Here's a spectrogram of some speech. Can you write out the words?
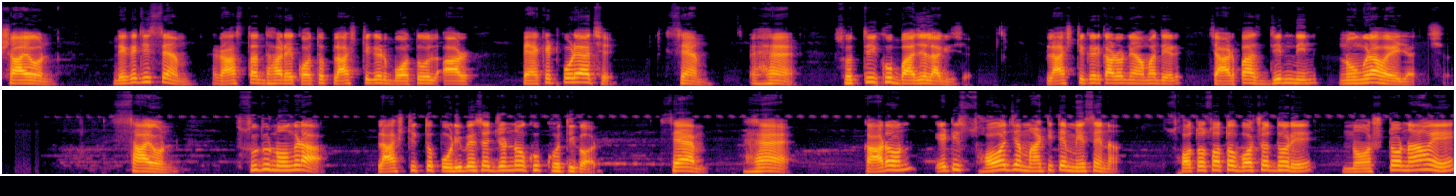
সায়ন। দেখেছিস, স্যাম? রাস্তার ধারে কত প্লাস্টিকের বোতল আর প্যাকেট পড়ে আছে? স্যাম হ্যাঁ সত্যিই খুব বাজে লাগছে। প্লাস্টিকের কারণে আমাদের চারপাশ দিন দিন নোংরা হয়ে যাচ্ছে। সায়ন, শুধু নোংরা? প্লাস্টিক তো পরিবেশের জন্যও খুব ক্ষতিকর। স্যাম হ্যাঁ কারণ এটি সহজে মাটিতে মেশে না। শত শত বছর ধরে নষ্ট না হয়ে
